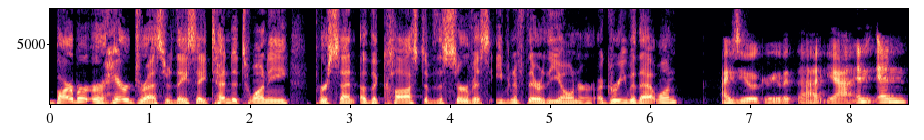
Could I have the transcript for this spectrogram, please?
Barber or hairdresser, they say ten to twenty percent of the cost of the service, even if they're the owner. Agree with that one? I do agree with that. Yeah. And and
